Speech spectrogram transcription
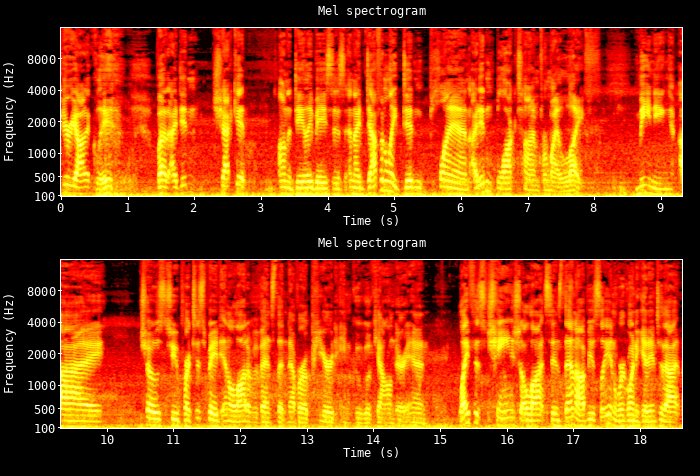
periodically, but I didn't check it on a daily basis. And I definitely didn't plan, I didn't block time for my life, meaning I chose to participate in a lot of events that never appeared in Google Calendar. And life has changed a lot since then, obviously, and we're going to get into that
